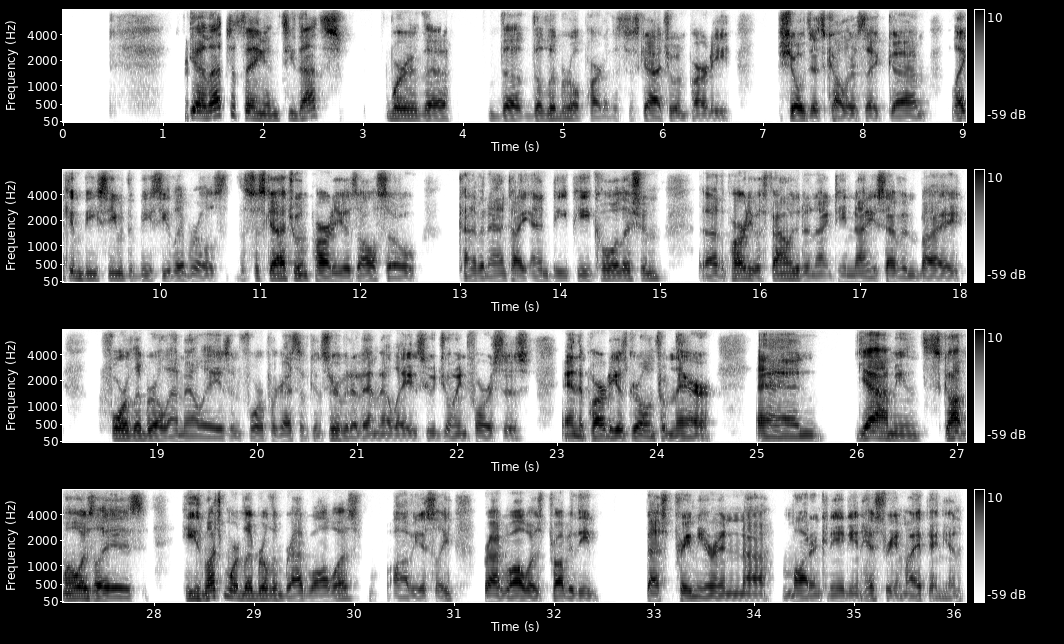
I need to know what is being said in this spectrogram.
Yeah, that's the thing. And see, that's where the, the, the liberal part of the Saskatchewan party showed its colors. Like um, like in BC with the BC Liberals, the Saskatchewan Party is also kind of an anti-NDP coalition. Uh, the party was founded in 1997 by four liberal MLAs and four progressive conservative MLAs who joined forces, and the party has grown from there. And yeah, I mean, Scott is, is he's much more liberal than Brad Wall was. Obviously, Brad Wall was probably the best premier in uh, modern Canadian history, in my opinion.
